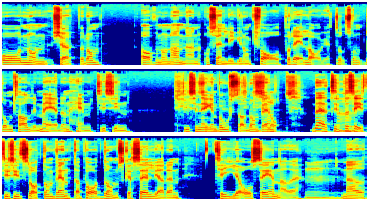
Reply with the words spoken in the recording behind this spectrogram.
Och någon köper dem av någon annan och sen ligger de kvar på det lagret. De, de tar aldrig med den hem till sin, till sin egen bostad. De vänt-. Nej, till, precis. Till sitt slott. De väntar på att de ska sälja den tio år senare. När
